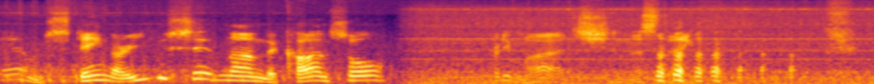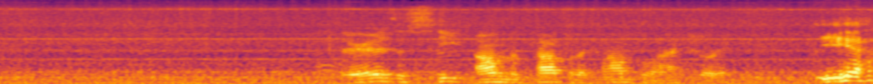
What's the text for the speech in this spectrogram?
man. Damn, Sting, are you sitting on the console? Pretty much in this thing. There is a seat on the top of the console, actually. Yeah.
